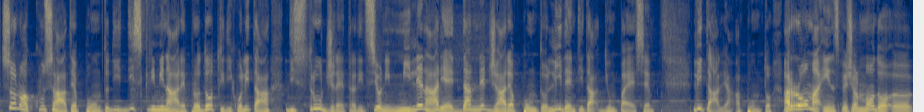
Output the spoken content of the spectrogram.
Sono accusate appunto di discriminare prodotti di qualità, distruggere tradizioni millenarie e danneggiare appunto l'identità di un paese l'Italia, appunto. A Roma, in special modo, eh,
